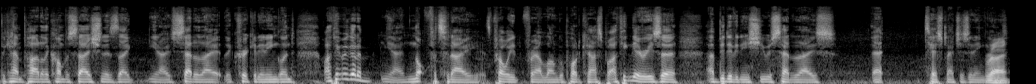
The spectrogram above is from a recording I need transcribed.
became part of the conversation as they, you know, Saturday at the cricket in England. I think we've got to, you know, not for today. It's probably for our longer podcast, but I think there is a, a bit of an issue with Saturdays at Test matches in England. Right.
